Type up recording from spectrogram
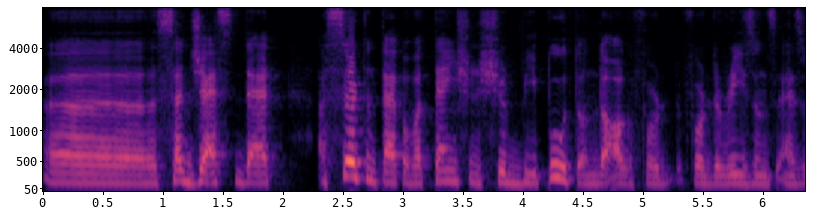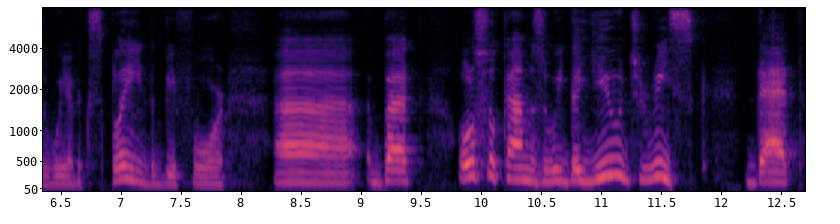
uh, suggests that a certain type of attention should be put on dog for, for the reasons as we have explained before, uh, but also comes with a huge risk that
